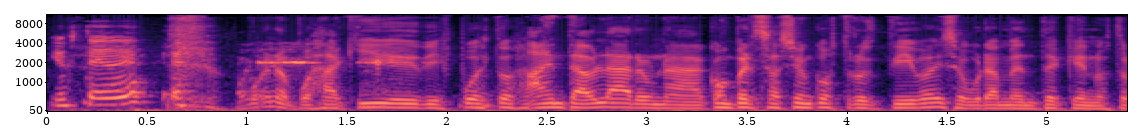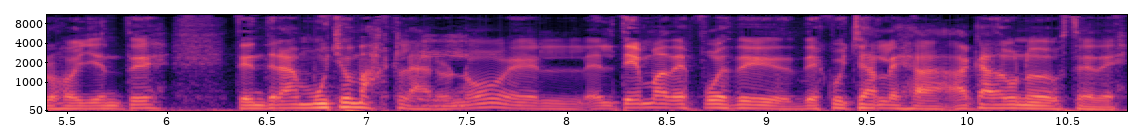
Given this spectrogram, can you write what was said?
¿Y ustedes? Bueno, pues aquí dispuestos a entablar una conversación constructiva y seguramente que nuestros oyentes tendrán mucho más claro ¿no? el, tema después de, escucharles a, cada uno de ustedes.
